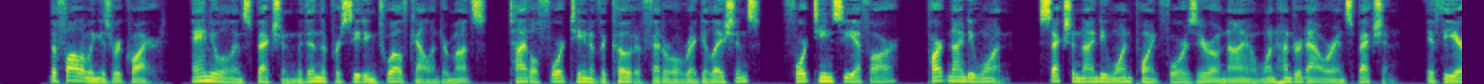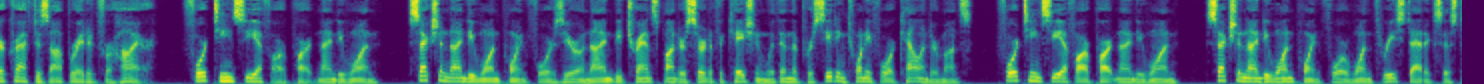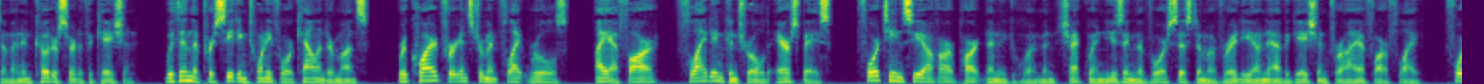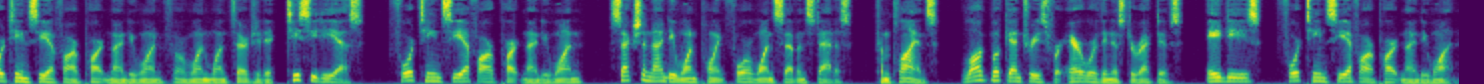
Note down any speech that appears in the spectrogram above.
The following is required Annual inspection within the preceding 12 calendar months, Title 14 of the Code of Federal Regulations, 14 CFR, Part 91, Section 91.409 A 100 hour inspection, if the aircraft is operated for hire, 14 CFR Part 91, Section 91.409B transponder certification within the preceding 24 calendar months, 14 CFR Part 91, Section 91.413 static system and encoder certification, within the preceding 24 calendar months, required for instrument flight rules, IFR, flight in controlled airspace, 14 CFR Part 9 equipment check when using the VOR system of radio navigation for IFR flight, 14 CFR Part 91 for 1130 TCDS, 14 CFR Part 91, Section 91.417 status, compliance, logbook entries for airworthiness directives, ADs, 14 CFR Part 91.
